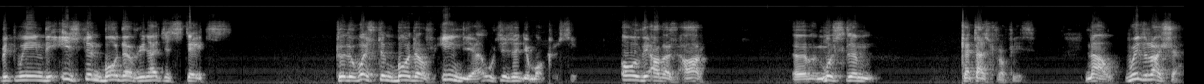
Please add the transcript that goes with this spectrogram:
between the eastern border of the United States to the western border of India, which is a democracy. All the others are uh, Muslim catastrophes. Now, with Russia,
